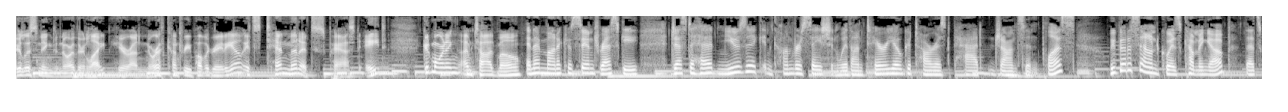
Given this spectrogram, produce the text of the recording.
You're listening to Northern Light here on North Country Public Radio. It's 10 minutes past 8. Good morning. I'm Todd Moe. And I'm Monica Sandreczki. Just ahead, music and conversation with Ontario guitarist Pat Johnson. Plus, we've got a sound quiz coming up. That's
